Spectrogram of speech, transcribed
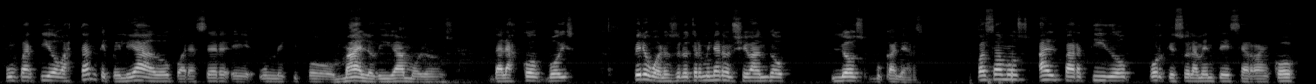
Fue un partido bastante peleado para ser eh, un equipo malo, digamos, los Dallas Cowboys. Pero bueno, se lo terminaron llevando los Buccaneers. Pasamos al partido porque solamente se arrancó,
